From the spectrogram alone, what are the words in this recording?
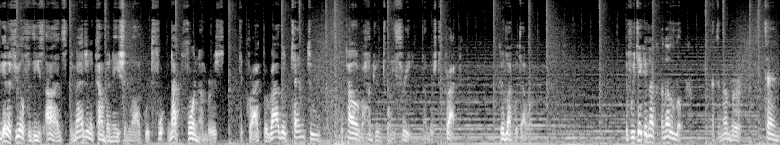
To get a feel for these odds, imagine a combination lock with four, not four numbers to crack, but rather 10 to the power of 123 numbers to crack. Good luck with that one. If we take another look at the number 10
